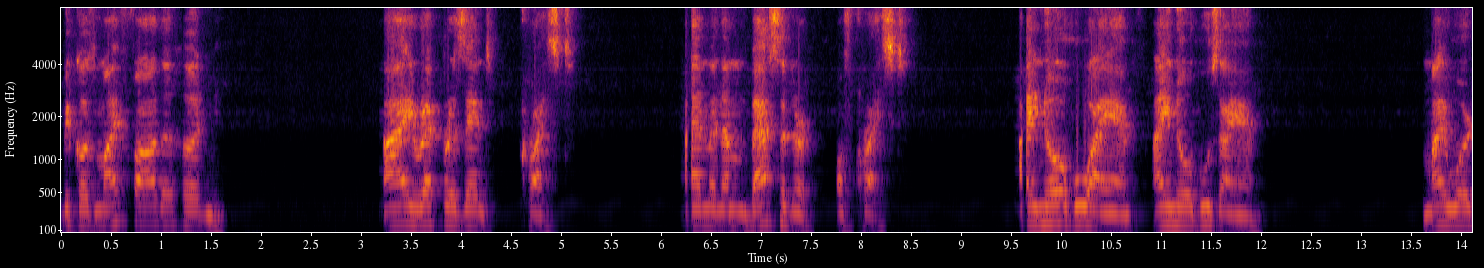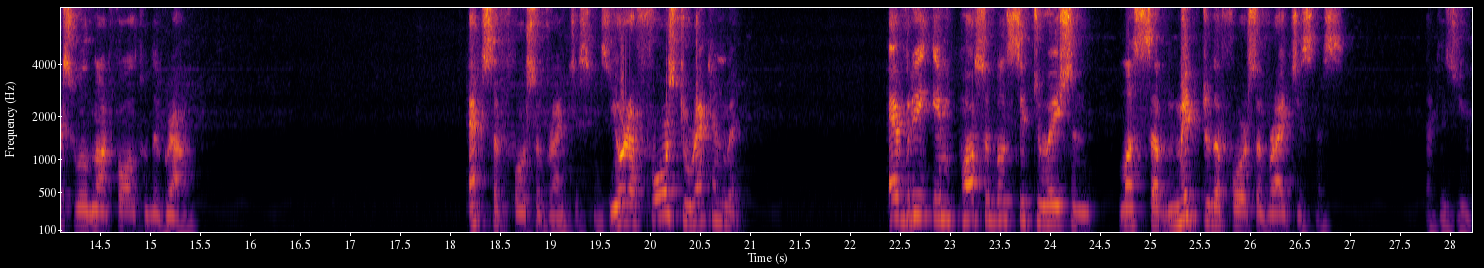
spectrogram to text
Because my Father heard me. I represent Christ. I am an ambassador of Christ. I know who I am. I know whose I am. My words will not fall to the ground. That's the force of righteousness. You're a force to reckon with. Every impossible situation must submit to the force of righteousness. That is you.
